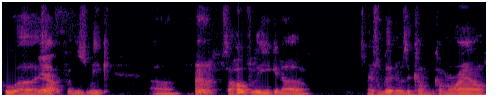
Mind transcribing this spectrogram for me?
who uh is Yes. out for this week. Um, so hopefully you can uh have some good news that come come around,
